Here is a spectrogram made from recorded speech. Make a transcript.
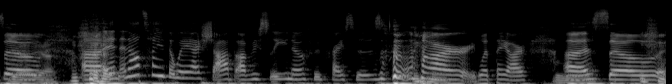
So, yeah. uh, and, and I'll tell you the way I shop. Obviously, you know, food prices are what they are. Uh, so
